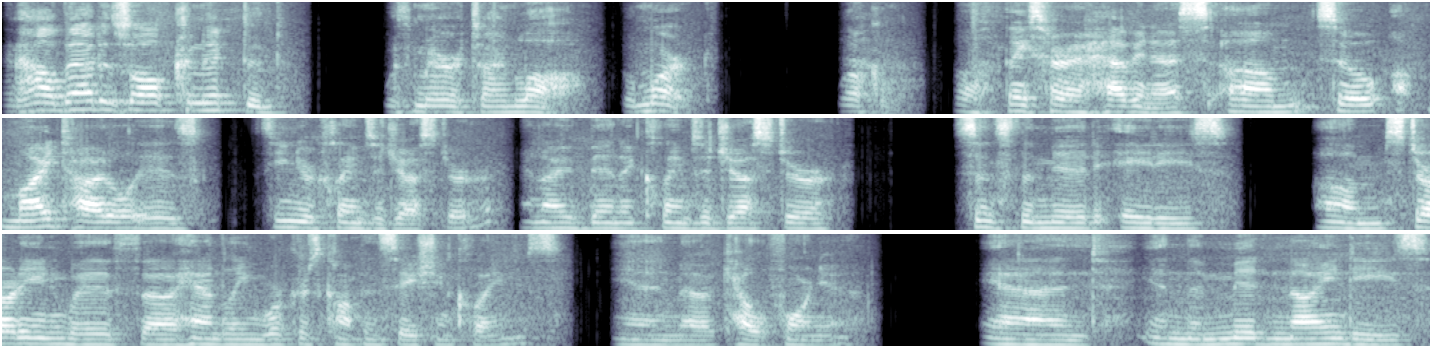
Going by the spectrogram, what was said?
and how that is all connected with maritime law. So, Mark, welcome. Well, thanks for having us. Um, so, uh, my title is Senior Claims Adjuster, and I've been a claims adjuster since the mid 80s, um, starting with uh, handling workers' compensation claims in uh, California. And in the mid 90s,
